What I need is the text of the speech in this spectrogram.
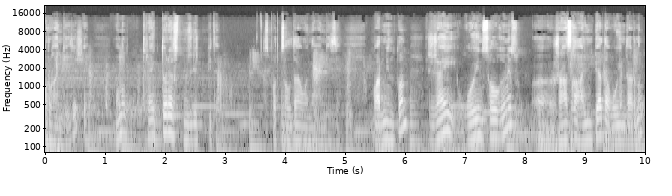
ұрған кезде ше оның траекториясын өзгертпейді. Спорт залда ойнаған кезде. Бадминтон жай ойын сауық емес жазғы олимпиада ойындарының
